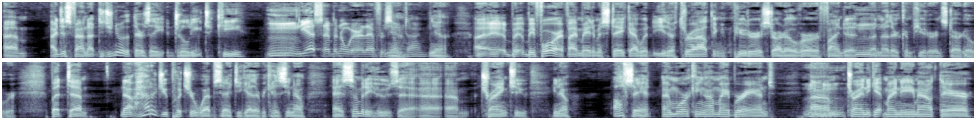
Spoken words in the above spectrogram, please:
um, I just found out. Did you know that there's a delete key? Mm, yes, I've been aware of that for some time. Yeah. Uh, b- before, if I made a mistake, I would either throw out the computer or start over, or find a, another computer and start over. But um, now, how did you put your website together? Because you know, as somebody who's uh, uh, um, trying to, you know. I'll say it. I'm working on my brand, um, trying to get my name out there,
